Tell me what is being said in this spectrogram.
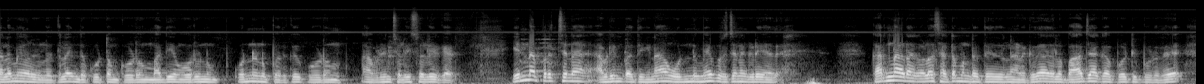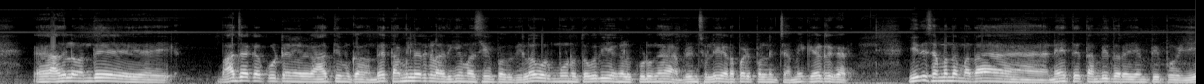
தலைமை அலுவலகத்தில் இந்த கூட்டம் கூடும். மதியம் ஒரு நு ஒன்று முப்பதுக்கு கூடும் அப்படின்னு சொல்லி சொல்லியிருக்காரு. என்ன பிரச்சனை அப்படின்னு பார்த்தீங்கன்னா ஒன்றுமே பிரச்சனை கிடையாது. கர்நாடகாவில் சட்டமன்ற தேர்தல் நடக்குது. அதில் பாஜக போட்டி போடுது. அதில் வந்து பாஜக கூட்டணியில் அதிமுக வந்து தமிழர்கள் அதிகம் வசிக்கும் பகுதியில் ஒரு மூணு தொகுதி எங்களுக்கு கொடுங்க அப்படின்னு சொல்லி எடப்பாடி பழனிசாமி கேட்டிருக்காரு. இது சம்மந்தமாக தான் நேற்று தம்பிதுரை எம்பி போய்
